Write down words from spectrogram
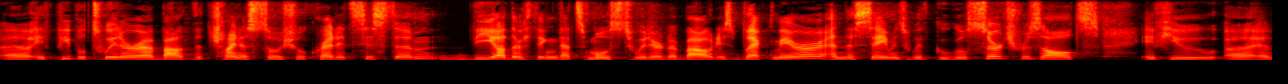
uh, if people Twitter about the China social credit system, the other thing that's most Twittered about is Black Mirror, and the same is with Google search results. If you uh,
